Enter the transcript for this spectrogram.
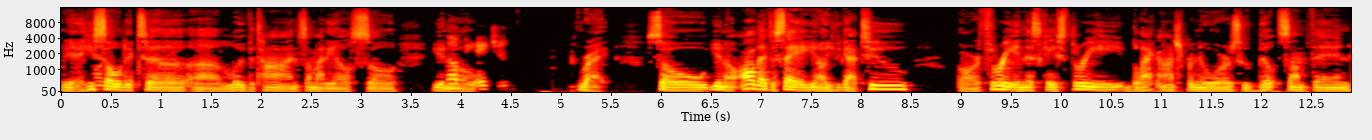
yeah he sold it to uh, Louis Vuitton, somebody else. So you know, the agent. right. So you know, all that to say, you know, you've got two or three, in this case, three black entrepreneurs who built something,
